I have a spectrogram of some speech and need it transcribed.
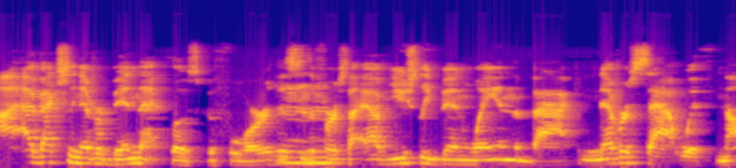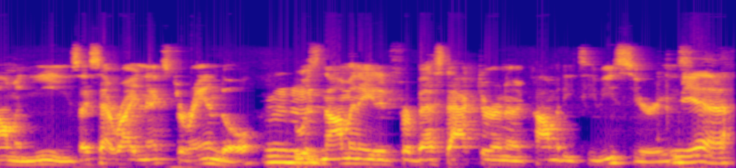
I, I've actually never been that close before. This is the Mhm. first I, I've usually been way in the back. Never sat with nominees. I sat right next to Randall, Mhm. who was nominated for Best Actor in a Comedy TV Series. yeah,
